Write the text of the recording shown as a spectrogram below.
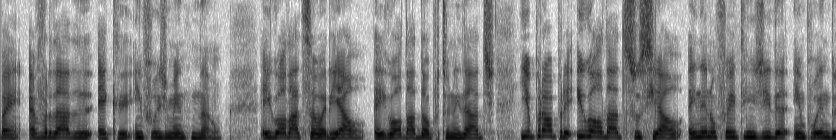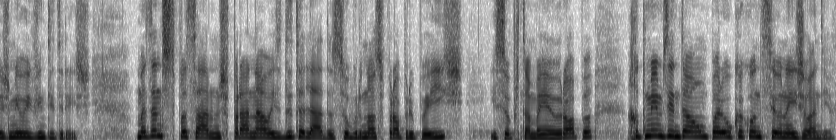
Bem, a verdade é que, infelizmente, não. A igualdade salarial, a igualdade de oportunidades e a própria igualdade social ainda não foi atingida em pleno 2023. Mas antes de passarmos para a análise detalhada sobre o nosso próprio país e sobre também a Europa, retomemos então para o que aconteceu na Islândia.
